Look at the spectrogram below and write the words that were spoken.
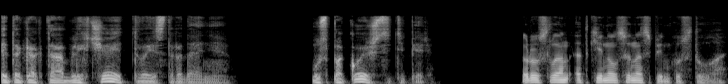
Это как-то облегчает твои страдания? Успокоишься теперь? Руслан откинулся на спинку стула.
